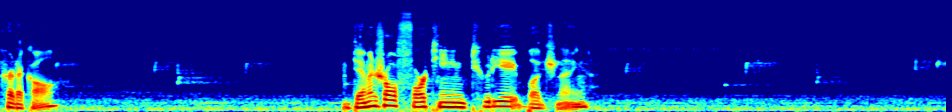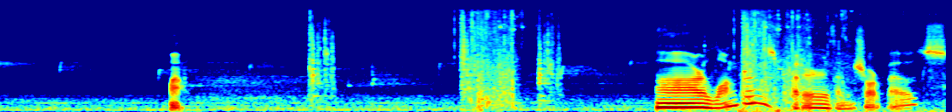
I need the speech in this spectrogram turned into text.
critical. Damage roll 14, 2d8 bludgeoning. Are longbows better than short bows?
